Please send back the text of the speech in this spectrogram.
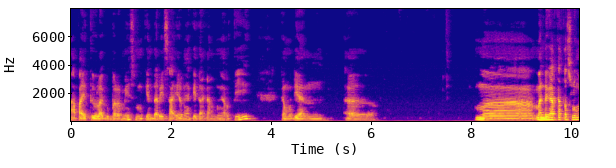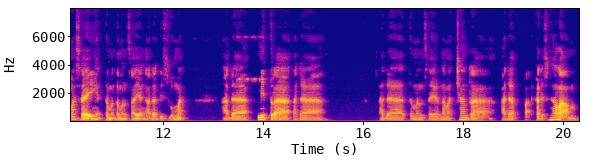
apa itu lagu Beremis mungkin dari syairnya kita akan mengerti kemudian uh, me mendengar kata Seluma saya ingat teman-teman saya yang ada di Seluma ada Mitra ada ada teman saya nama Chandra ada Pak Kades Ngalam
